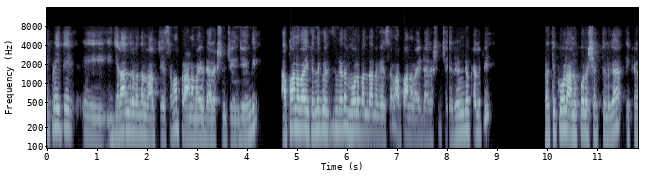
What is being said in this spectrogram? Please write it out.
ఎప్పుడైతే ఈ జలాంధ్ర బంధం లాక్ చేస్తామో ప్రాణవాయు డైరెక్షన్ చేంజ్ అయింది. అపానవాయు కిందకి వెళ్తుంది కదా మూల బంధాన్ని వేస్తాం అపానవాయు డైరెక్షన్ చేంజ్. రెండు కలిపి ప్రతికూల అనుకూల శక్తులుగా ఇక్కడ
